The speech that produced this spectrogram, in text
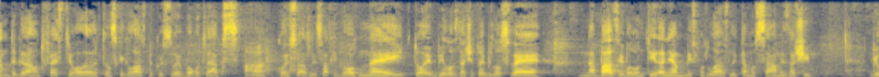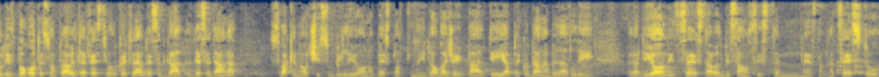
underground festival elektronske glazbe koji se zove Bogotrax, koji su radili svake godine i to je bilo, znači to je bilo sve na bazi volontiranja. Mi smo dolazili tamo sami, znači ljudi iz Bogote su napravili taj festival koji je trajao 10, ga- 10 dana. Svake noći su bili ono besplatni događaji, partiji, a preko dana bi radili radionice, stavili bi sound system, ne znam, na cestu.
